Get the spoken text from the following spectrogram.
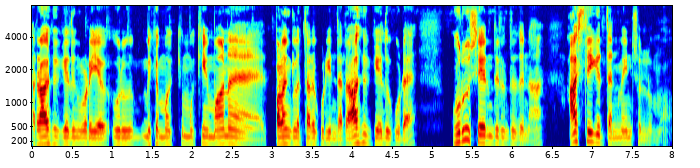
ராகு கேதுங்களுடைய ஒரு மிக முக்கிய முக்கியமான பலன்களை தரக்கூடிய இந்த ராகு கேது கூட குரு சேர்ந்திருந்ததுன்னா ஆஸ்திகத்தன்மைன்னு சொல்லுவோம்.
